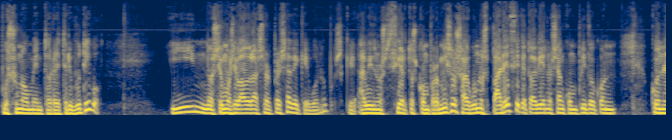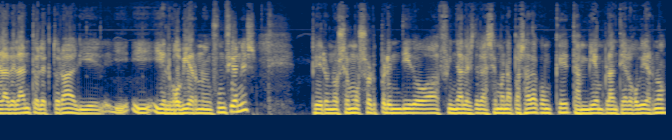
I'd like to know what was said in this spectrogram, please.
pues un aumento retributivo. y nos hemos llevado la sorpresa de que bueno pues que ha habido unos ciertos compromisos algunos parece que todavía no se han cumplido con, con el adelanto electoral y, y, el gobierno en funciones pero nos hemos sorprendido a finales de la semana pasada con que también plantea el gobierno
